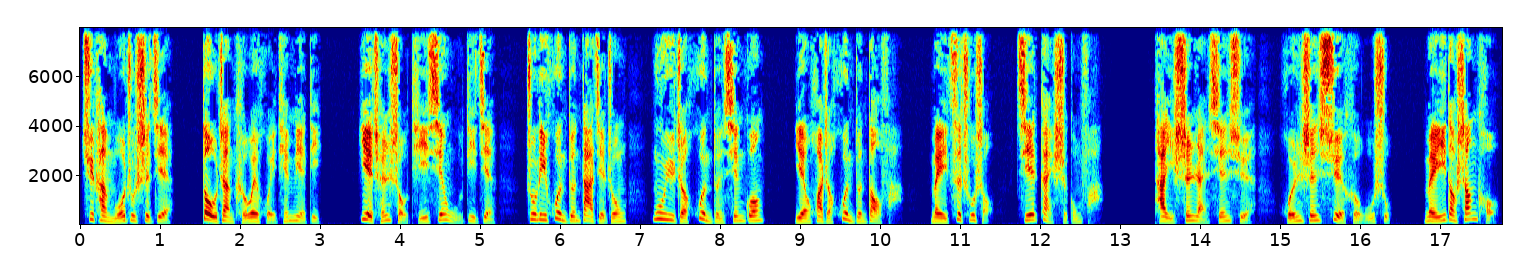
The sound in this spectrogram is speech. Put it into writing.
去看魔柱世界，斗战可谓毁天灭地。叶辰手提仙武帝剑，伫立混沌大界中。沐浴着混沌仙光，演化着混沌道法，每次出手皆盖世功法。他已身染鲜血，浑身血鹤无数，每一道伤口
